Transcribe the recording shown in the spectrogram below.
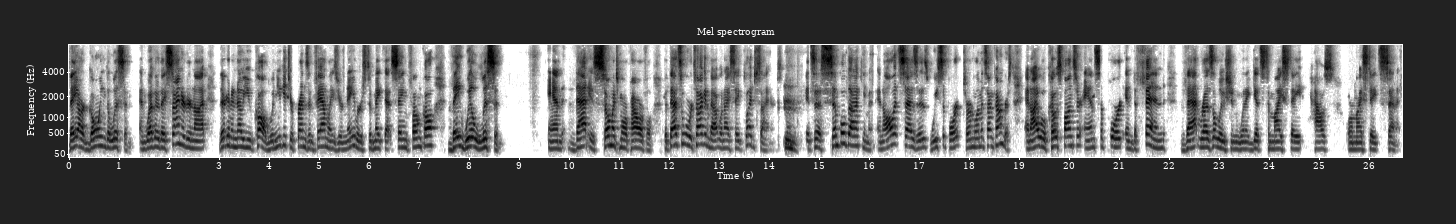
they are going to listen. And whether they sign it or not, they're going to know you called. When you get your friends and families, your neighbors to make that same phone call, they will listen. And that is so much more powerful. But that's what we're talking about when I say pledge signers. it's a simple document. And all it says is we support term limits on Congress. And I will co sponsor and support and defend that resolution when it gets to my state House or my state Senate.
